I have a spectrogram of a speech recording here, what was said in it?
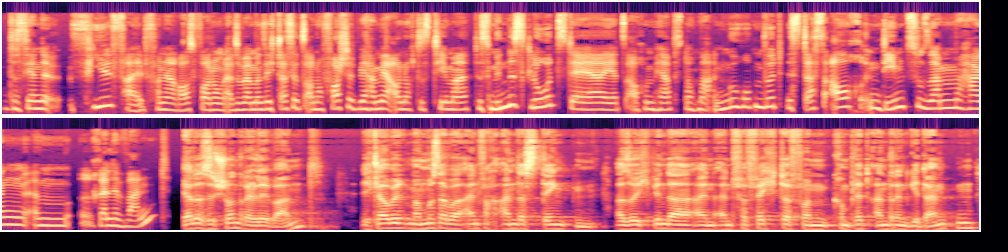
Das ist ja eine Vielfalt von Herausforderungen. Also wenn man sich das jetzt auch noch vorstellt, wir haben ja auch noch das Thema des Mindestlohns, der ja jetzt auch im Herbst nochmal angehoben wird. Ist das auch in dem Zusammenhang ähm, relevant? Ja, das ist schon relevant. Ich glaube, man muss aber einfach anders denken. Also ich bin da ein, ein Verfechter von komplett anderen Gedanken.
